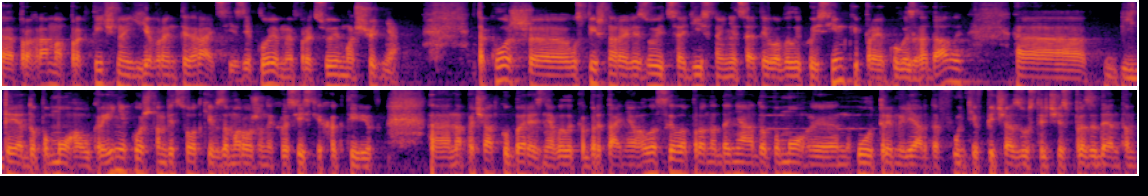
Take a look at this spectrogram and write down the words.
е, програма практичної євроінтеграції, з якою ми працюємо щодня. Також е, успішно реалізується дійсно ініціатива Великої Сімки, про яку ви згадали. Е, йде допомога Україні коштом відсотків заморожених російських активів. Е, на початку березня Велика Британія оголосила про надання допомоги у 3 мільярда фунтів під час зустрічі з президентом.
